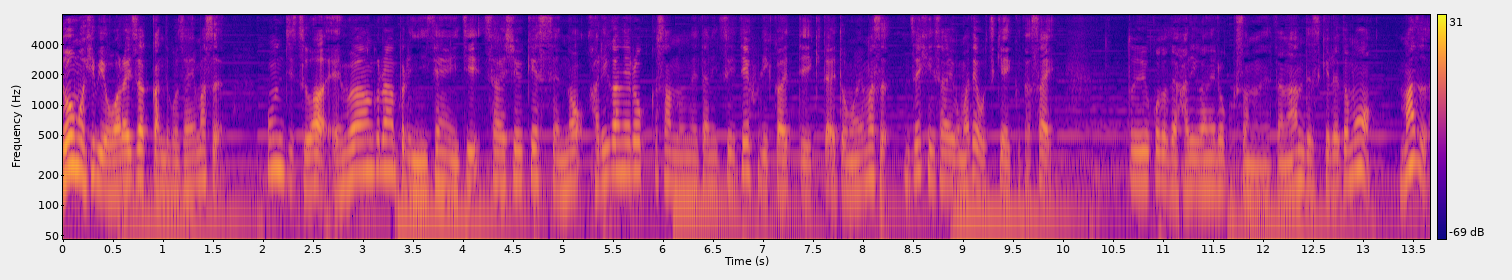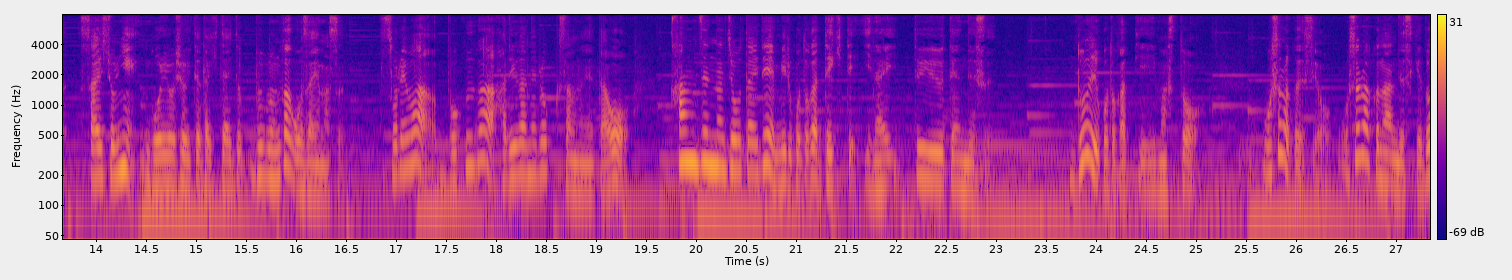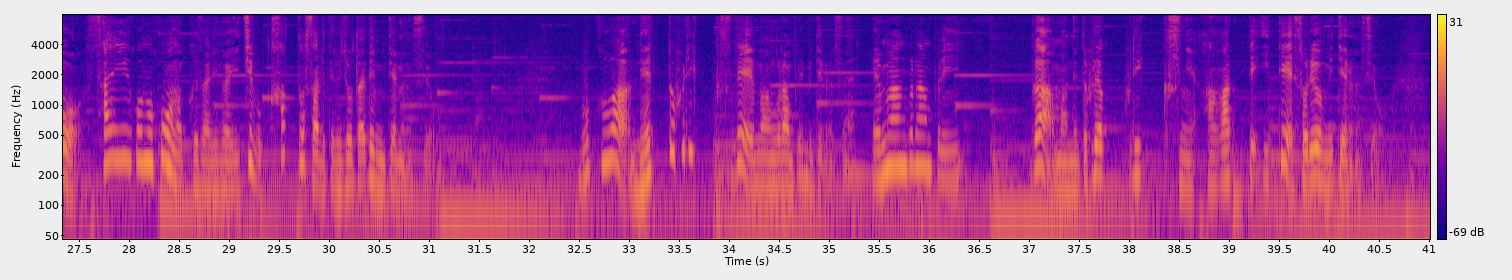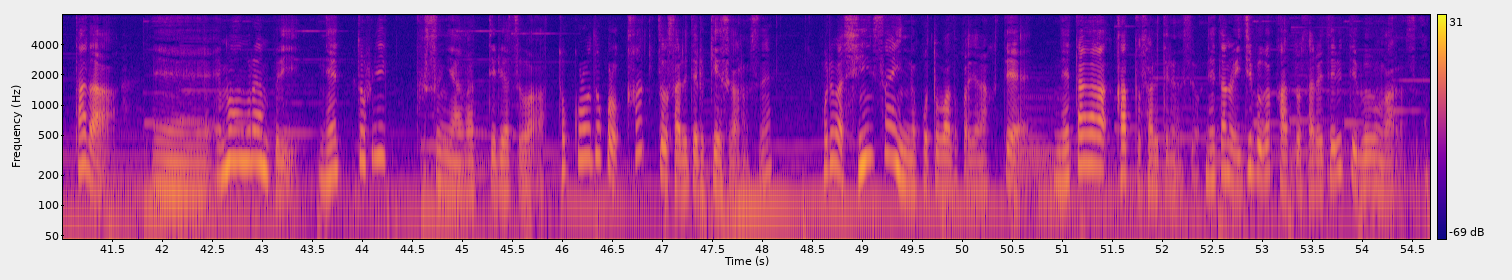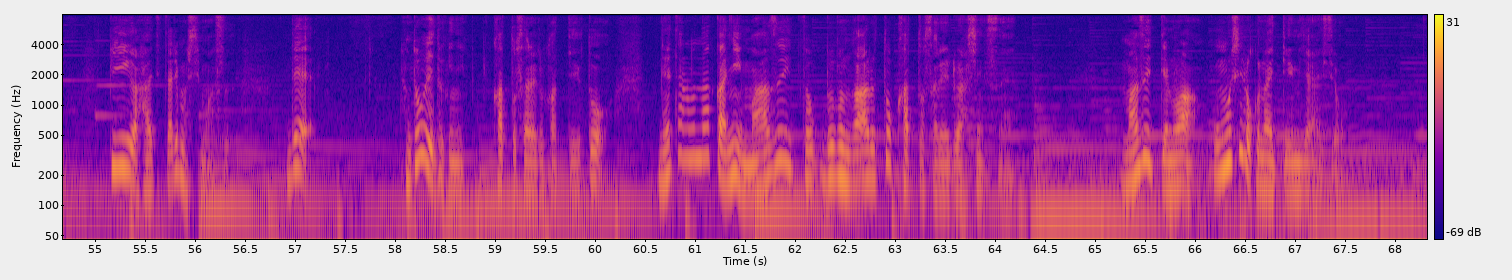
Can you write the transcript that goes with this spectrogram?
どうも日々お笑い雑感でございます。本日は M1 グランプリ2001最終決戦の針金ロックさんのネタについて振り返っていきたいと思います。ぜひ最後までお付き合いください。ということで針金ロックさんのネタなんですけれども、まず最初にご了承いただきたい部分がございます。それは僕が針金ロックさんのネタを完全な状態で見ることができていないという点です。どういうことかって言いますと、おそらくですよ。おそらくなんですけど、最後の方の下りが一部カットされてる状態で見てるんですよ。僕はネットフリックスで M1 グランプリ見てるんですね。M1 グランプリが、まあ、ネットフリックスに上がっていて、それを見てるんですよ。ただ、えー、M1 グランプリ、ネットフリックスに上がってるやつは、ところどころカットされてるケースがあるんですね。これは審査員の言葉とかじゃなくて、ネタがカットされてるんですよ。ネタの一部がカットされてるっていう部分があるんですね。P が入ってたりもします。で、どういう時にカットされるかっていうと、ネタの中にまずいと部分があるとカットされるらしいんですね。まずいっていうのは面白くないっていう意味じゃないですよ。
